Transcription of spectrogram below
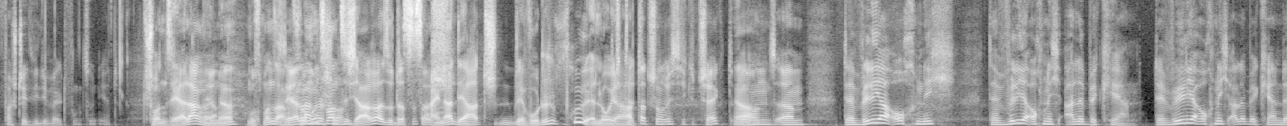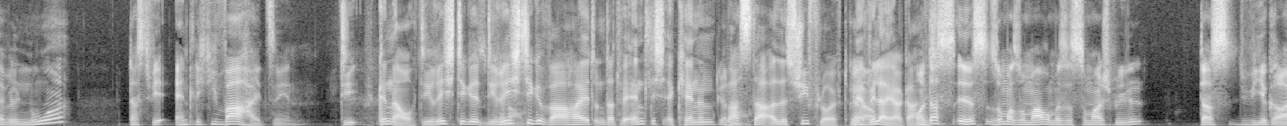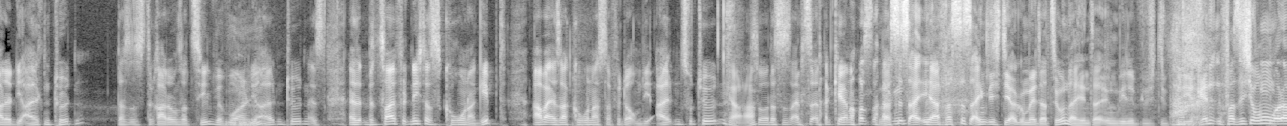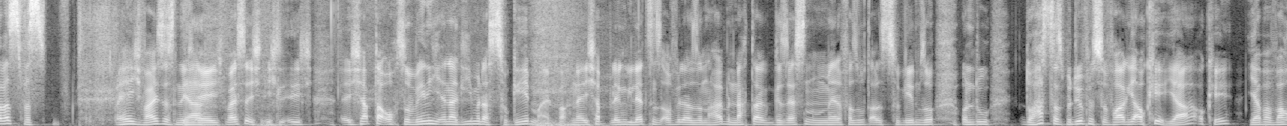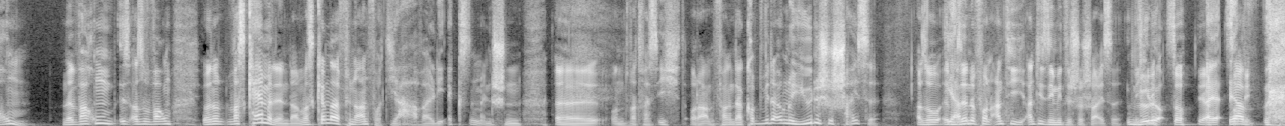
versteht, wie die Welt funktioniert. Schon sehr lange, Ja. ne? Muss man sagen. Sehr lange 25 schon. Jahre, also das ist Das- einer, der hat, der wurde früh Der erleuchtet. hat das schon richtig gecheckt Ja. und ähm, der will ja auch nicht, der will ja auch nicht alle bekehren. Der will ja auch nicht alle bekehren, der will nur, dass wir endlich die Wahrheit sehen. die, genau, die richtige, die Genau. richtige Wahrheit und dass wir endlich erkennen, Genau. was da alles schief läuft. Mehr Genau. will er ja gar nicht. Und das ist, summa summarum, ist es zum Beispiel, dass wir gerade die Alten töten. Das ist gerade unser Ziel. Wir Mhm. wollen die Alten töten. Es, er bezweifelt nicht, dass es Corona gibt, aber er sagt, Corona ist dafür da, um die Alten zu töten. Ja. So, das ist eines seiner Kernaussagen. was ist, ja, was ist eigentlich die Argumentation dahinter? Irgendwie die, die, für die Rentenversicherung oder was? was? Ey, ich weiß es nicht, Ja. ey. Ich weiß, ich, ich, ich, ich habe da auch so wenig Energie, mir das zu geben einfach. Ne? Ich habe irgendwie letztens auch wieder so eine halbe Nacht da gesessen und mir versucht, alles zu geben. so Und du, du hast das Bedürfnis zu fragen, ja, okay, ja, okay, ja, aber warum? Ne, warum ist, also warum, was käme denn dann? Was käme da für eine Antwort? Ja, weil die Echsenmenschen äh, und was weiß ich, oder anfangen, da kommt wieder irgendeine jüdische Scheiße. Also im Ja. Sinne von anti, antisemitische Scheiße. Nicht Würde- so, ja, Äh, ja,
